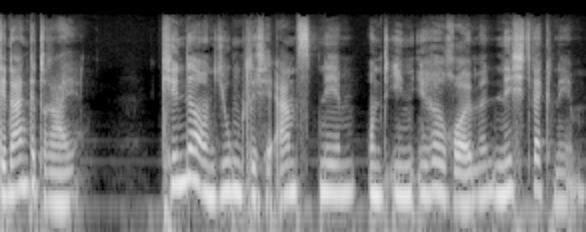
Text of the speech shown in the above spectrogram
Gedanke 3. Kinder und Jugendliche ernst nehmen und ihnen ihre Räume nicht wegnehmen.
